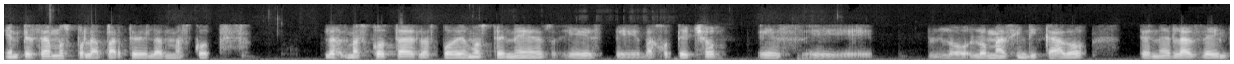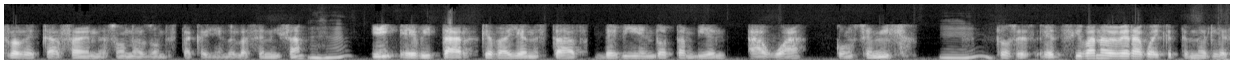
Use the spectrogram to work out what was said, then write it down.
Empezamos por la parte de las mascotas. Las mascotas las podemos tener este, bajo techo, es eh, lo, lo más indicado tenerlas dentro de casa en las zonas donde está cayendo la ceniza y evitar que vayan a estar bebiendo también agua con ceniza. Mm. Entonces, eh, si van a beber agua hay que tenerle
